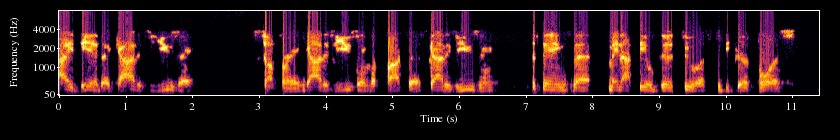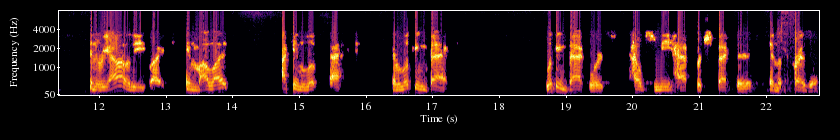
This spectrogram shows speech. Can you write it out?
idea that God is using suffering, God is using the process, God is using the things that may not feel good to us to be good for us. And the reality, like in my life, I can look back and looking back, looking backwards helps me have perspective in the present,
